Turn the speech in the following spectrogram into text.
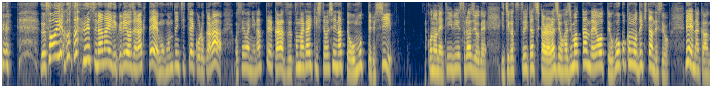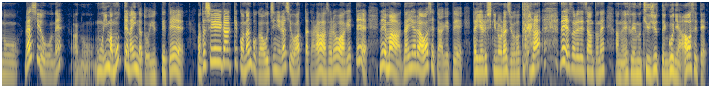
でそういうことで死なないでくれよじゃなくてもう本当にちっちゃい頃からお世話になってるからずっと長生きしてほしいなって思ってるしこのね TBS ラジオで1月1日からラジオ始まったんだよっていう報告もできたんですよ。でなんかあのラジオをねあのもう今持ってないんだと言ってて私が結構何個かお家にラジオあったからそれを上げてでまあダイヤル合わせてあげてダイヤル式のラジオだったから でそれでちゃんとねあの FM90.5 に合わせて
